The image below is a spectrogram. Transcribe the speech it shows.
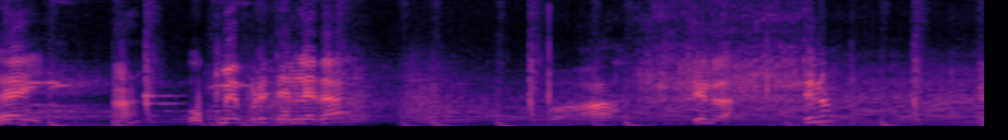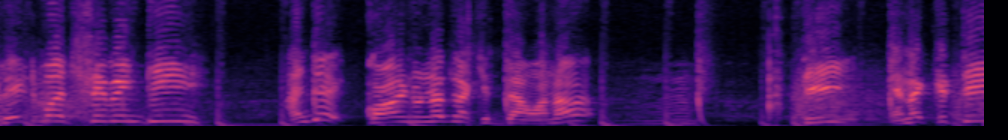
రేయ్? ఉప్మా ఎప్పుడు తినలేదా? తినరా. తిను. ప్లేట్ మార్చేవేంటి అంటే కాయిన్ ఉన్నది నాకు ఇద్దామనా? టీ వెనక్కి టీ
